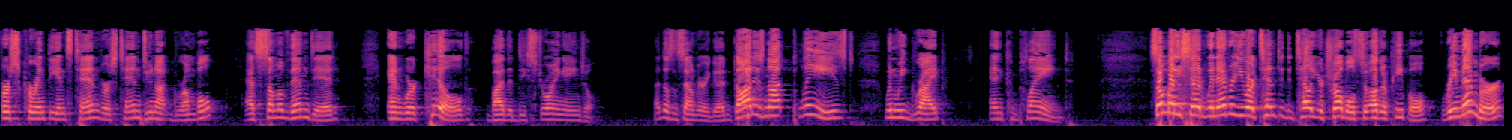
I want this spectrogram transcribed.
1 Corinthians 10, verse 10 Do not grumble, as some of them did, and were killed by the destroying angel. That doesn't sound very good. God is not pleased when we gripe and complained. Somebody said, whenever you are tempted to tell your troubles to other people, remember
